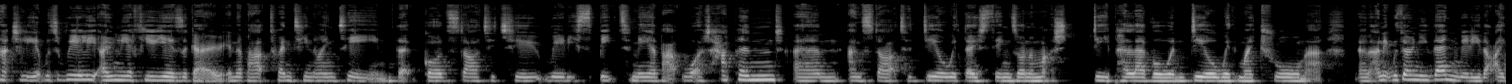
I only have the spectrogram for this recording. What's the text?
actually it was really only a few years ago in about 2019 that god started to really speak to me about what had happened um, and start to deal with those things on a much deeper level and deal with my trauma um, and it was only then really that i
